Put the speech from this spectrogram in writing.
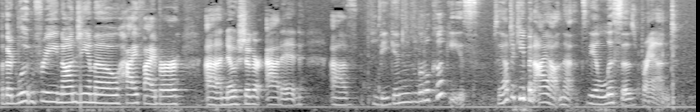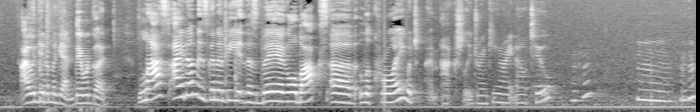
But they're gluten-free non-GMO high fiber uh, no sugar added uh, vegan little cookies. So you have to keep an eye out and that's the Alyssa's brand. I would get them again. They were good Last item is going to be this big old box of LaCroix, which I'm actually drinking right now too. Mm -hmm. Mm -hmm.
